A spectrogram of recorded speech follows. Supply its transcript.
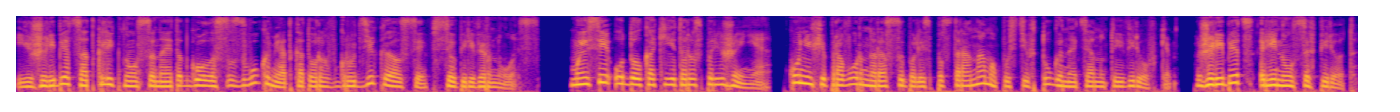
и жеребец откликнулся на этот голос звуками, от которых в груди Кэлси все перевернулось. Моисей отдал какие-то распоряжения. Конюхи проворно рассыпались по сторонам, опустив туго натянутые веревки. Жеребец ринулся вперед.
